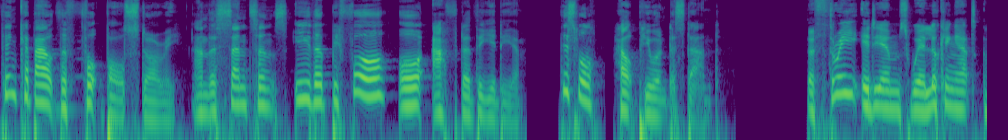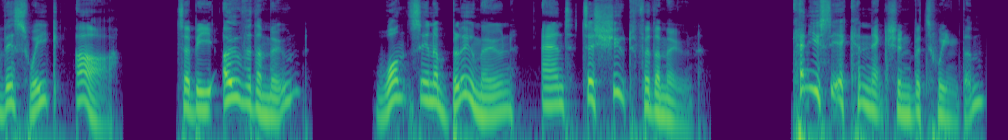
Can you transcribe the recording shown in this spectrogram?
think about the football story and the sentence either before or after the idiom. This will help you understand. The three idioms we're looking at this week are to be over the moon, once in a blue moon, and to shoot for the moon. Can you see a connection between them?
